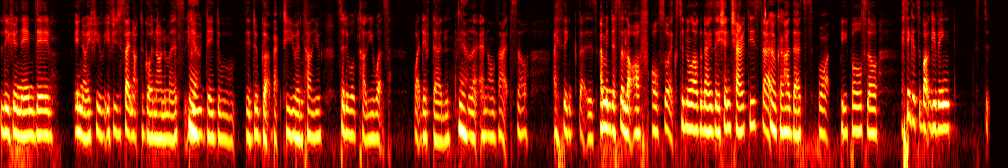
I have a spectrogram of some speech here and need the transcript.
leave your name, they, you know, if you if you decide not to go anonymous, Yeah. you they do they do get back to you and tell you. So they will tell you what's what they've done Yeah. and all that. So I think that is. I mean, there's a lot of also external organization charities that Okay. are there to support people. So I think it's about giving st-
